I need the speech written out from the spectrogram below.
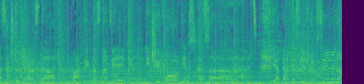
Сказать, что я растаю от прикосновения Ничего не сказать. Я как-то слишком сильно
